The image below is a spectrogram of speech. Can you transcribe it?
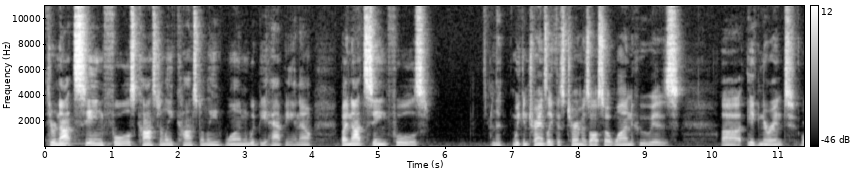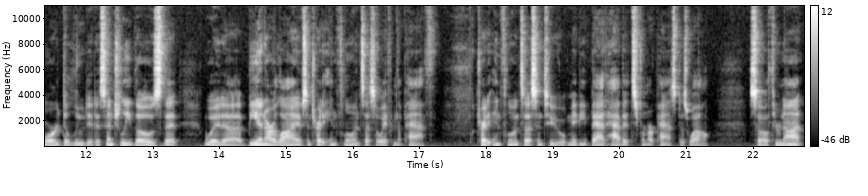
Through not seeing fools constantly, constantly, one would be happy. You know, by not seeing fools, we can translate this term as also one who is uh, ignorant or deluded, essentially, those that would uh, be in our lives and try to influence us away from the path, try to influence us into maybe bad habits from our past as well. So, through not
